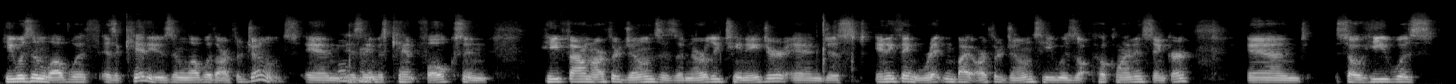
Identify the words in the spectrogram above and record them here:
he was in love with as a kid he was in love with arthur jones. And okay. his name is kent folks and he found arthur jones as an early teenager and just anything written by arthur jones he was hook line and sinker. And so he was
